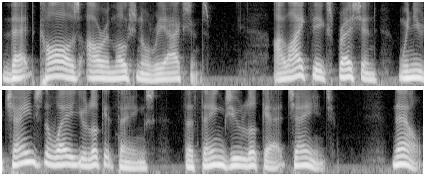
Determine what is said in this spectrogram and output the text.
that cause our emotional reactions. I like the expression when you change the way you look at things, the things you look at change. Now,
